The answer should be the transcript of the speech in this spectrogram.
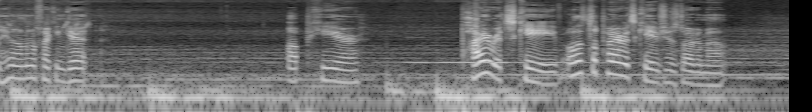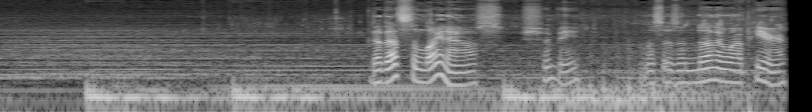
I don't know if I can get up here. Pirate's Cave. Oh, that's the Pirate's Cave she was talking about. That that's the lighthouse. Should be. Unless there's another one up here.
